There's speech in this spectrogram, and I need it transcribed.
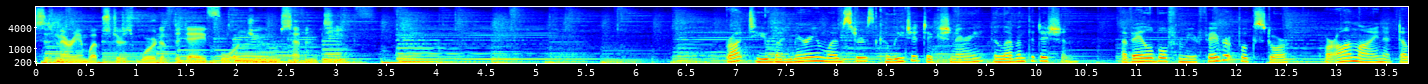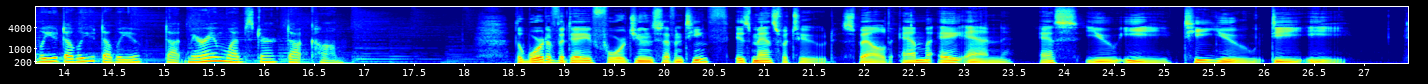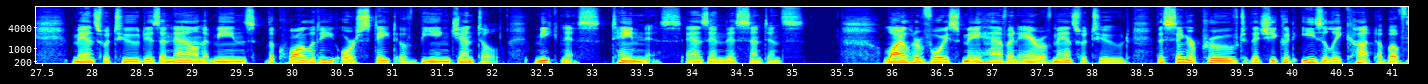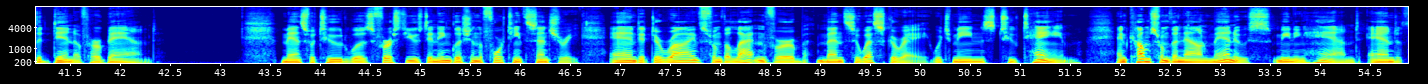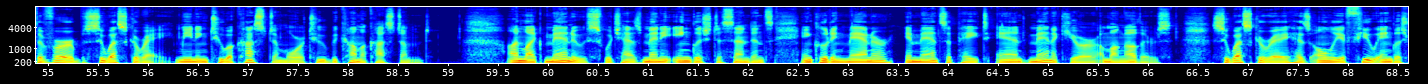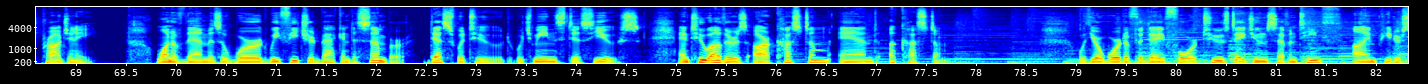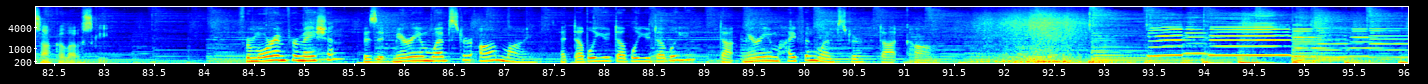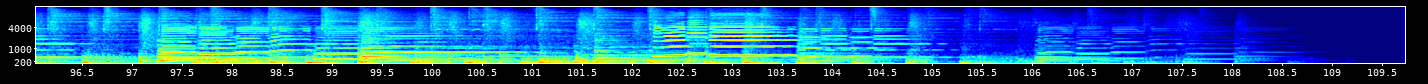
This is Merriam Webster's Word of the Day for June 17th. Brought to you by Merriam Webster's Collegiate Dictionary, 11th edition. Available from your favorite bookstore or online at www.merriam-webster.com. The word of the day for June 17th is mansuetude, spelled M A N S U E T U D E. Mansuetude is a noun that means the quality or state of being gentle, meekness, tameness, as in this sentence. While her voice may have an air of mansuetude, the singer proved that she could easily cut above the din of her band. Mansuetude was first used in English in the 14th century, and it derives from the Latin verb mansuescere, which means to tame, and comes from the noun manus, meaning hand, and the verb suescere, meaning to accustom or to become accustomed. Unlike manus, which has many English descendants, including manner, emancipate, and manicure, among others, suescere has only a few English progeny. One of them is a word we featured back in December, desuetude, which means disuse, and two others are custom and accustom. With your word of the day for Tuesday, June 17th, I'm Peter Sokolowski. For more information, visit Merriam-Webster online at www.merriam-webster.com.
